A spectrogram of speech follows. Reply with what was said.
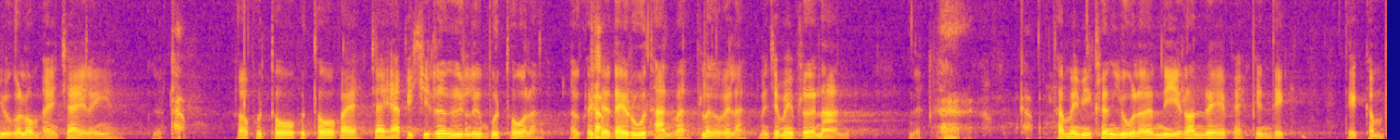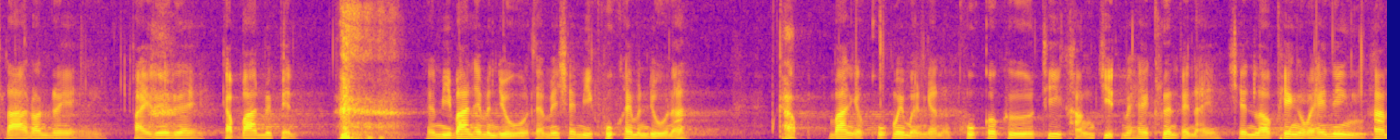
อยู่กับลมหายใจอะไรเงี้ยครับพอพุทโธพุทโธไปใจแอบไปคิดเรื่องอื่นลืมพุทโธแล้วเราก็ครับจะได้รู้ทันว่าเผลอไปแล้วมันจะไม่เผลอนานฮะครับถ้าไม่มีเครื่องอยู่แล้วหนีร่อนเร่ไป เป็นเด็กเด็กกำพร้าร่อนเร่อะไรเงี้ยไปเรื่อยๆกลับบ้านไม่เป็นให้มีบ้านให้มันอยู่ แต่ไม่ใช่มีคุกให้มันอยู่นะครับ บ้านกับคุกไม่เหมือนกันนะคุกก็คือที่ขังจิตไม่ให้เคลื่อนไปไหน เช่น เราเพ่งเอาไว้ให้นิ่ง ห้าม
